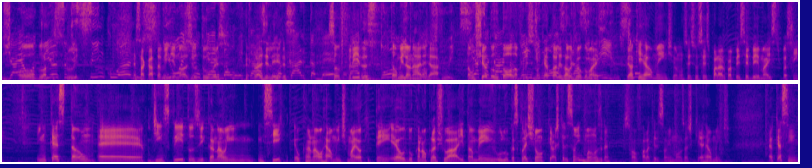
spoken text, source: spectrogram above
Já é oh, uma criança de 5 anos. Essa carta vem de nós, youtubers um recado, brasileiros, sofridos, tão milionários já. Tão cheio dos dólares, por isso não quer atualizar o jogo mais. Pior que realmente, eu não sei se vocês pararam pra perceber, mas tipo assim... Em questão é, de inscritos e canal em, em, si, é o canal realmente maior que tem é o do canal Clash UA e também o Lucas Clash On, que eu acho que eles são irmãos, né? O pessoal fala que eles são irmãos, acho que é realmente. É que assim,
